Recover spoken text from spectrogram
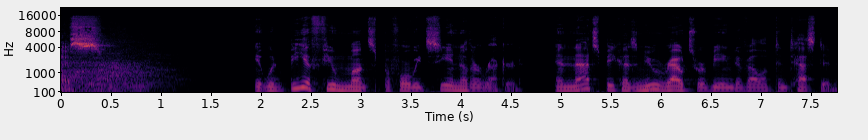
Nice. It would be a few months before we'd see another record, and that's because new routes were being developed and tested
